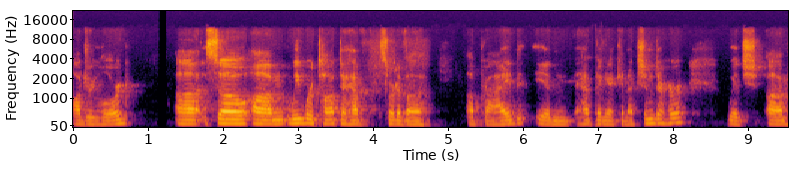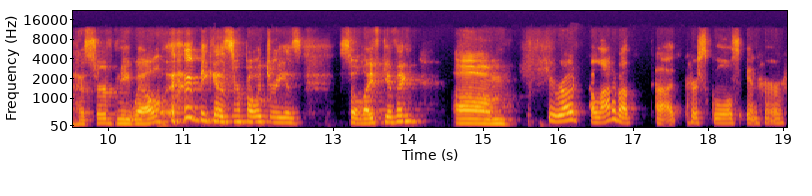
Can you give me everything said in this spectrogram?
Audre Lorde. Uh, so um, we were taught to have sort of a a pride in having a connection to her, which um, has served me well because her poetry is so life giving. Um, she wrote a lot about uh, her schools in her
